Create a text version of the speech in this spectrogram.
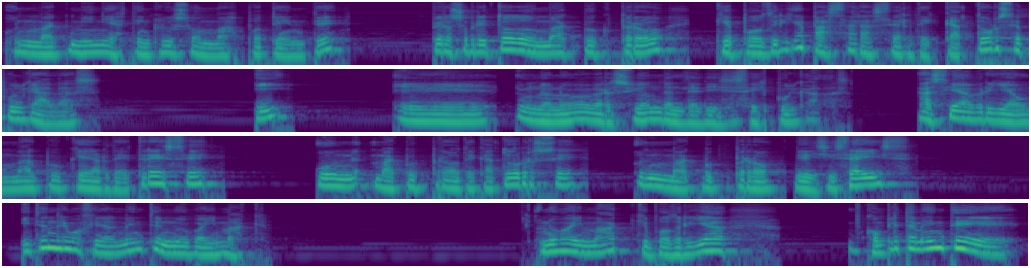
un Mac mini hasta incluso más potente, pero sobre todo un MacBook Pro que podría pasar a ser de 14 pulgadas y eh, una nueva versión del de 16 pulgadas. Así habría un MacBook Air de 13, un MacBook Pro de 14, un MacBook Pro de 16 y tendremos finalmente un nuevo iMac. Nuevo iMac que podría completamente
